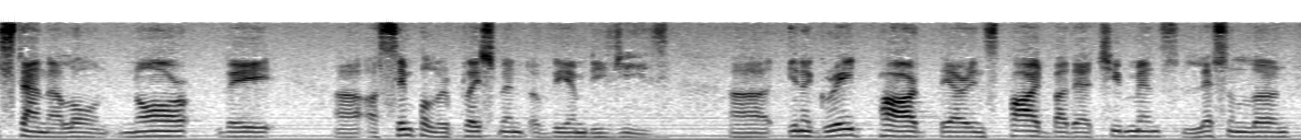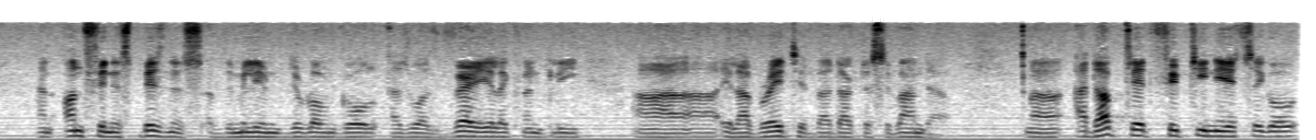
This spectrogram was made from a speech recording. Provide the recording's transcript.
stand alone, nor they uh, a simple replacement of the MDGs. Uh, in a great part, they are inspired by the achievements, lesson learned, and unfinished business of the Millennium Development Goal, as was very eloquently uh, elaborated by Dr. Sibanda. Uh, adopted 15 years ago,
